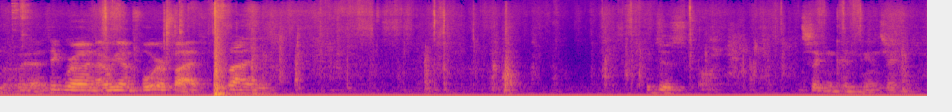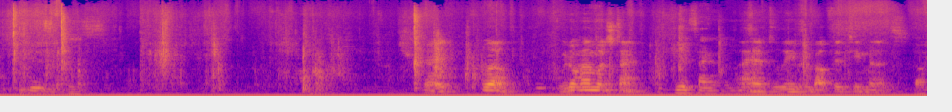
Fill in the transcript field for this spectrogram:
I think we're on, are we on four or five? Five. Which is, Second Corinthians, right? Yes, yes. Alright, well, we don't have much time. Yes, I. I have to leave in about fifteen minutes. Okay.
